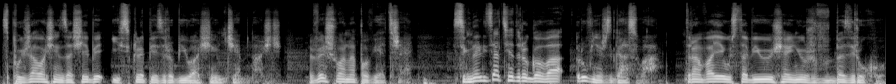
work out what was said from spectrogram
Spojrzała się za siebie i w sklepie zrobiła się ciemność. Wyszła na powietrze. Sygnalizacja drogowa również zgasła. Tramwaje ustawiły się już w bezruchu,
